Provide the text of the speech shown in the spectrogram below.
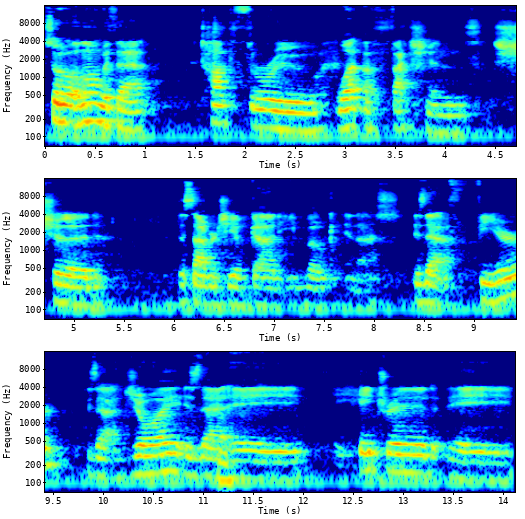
So, along with that, talk through what affections should the sovereignty of God evoke in us. Is that a fear? Is that a joy? Is that a, a hatred? A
